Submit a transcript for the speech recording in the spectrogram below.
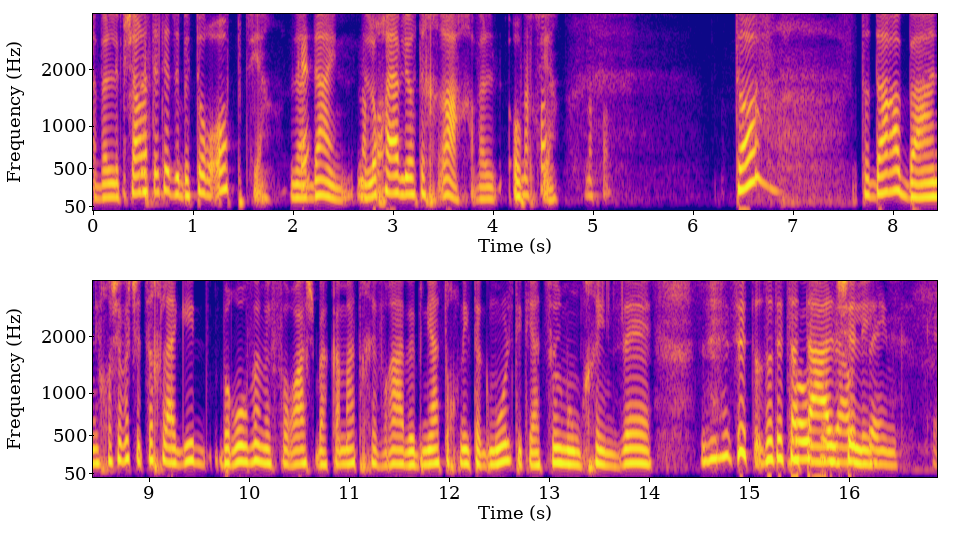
אבל אפשר לתת את זה בתור אופציה, זה כן, עדיין. נכון. זה לא חייב להיות הכרח, אבל אופציה. נכון, נכון. טוב, תודה רבה. אני חושבת שצריך להגיד ברור ומפורש בהקמת חברה, בבניית תוכנית תגמול, תתייעצו עם מומחים. זה, זה, זה, זאת עצת העל שלי. Saying. כן.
